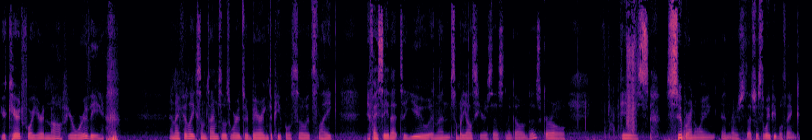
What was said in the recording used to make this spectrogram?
you're cared for, you're enough, you're worthy. and I feel like sometimes those words are bearing to people, so it's like if I say that to you and then somebody else hears this and they go, This girl is super annoying and there's that's just the way people think.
